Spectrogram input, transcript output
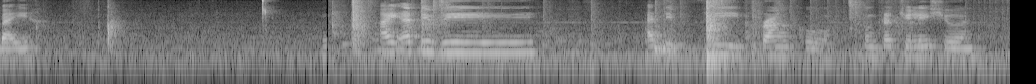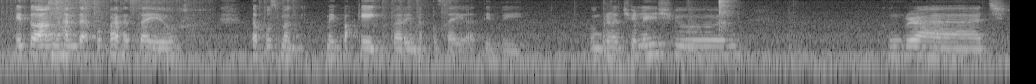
Bye. Hi, Ate V. Ate V. Franco. Congratulations. Ito ang handa ko para sa'yo. Tapos mag, may pa-cake pa rin ako sa'yo, Ate V. Congratulations. Congrats.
